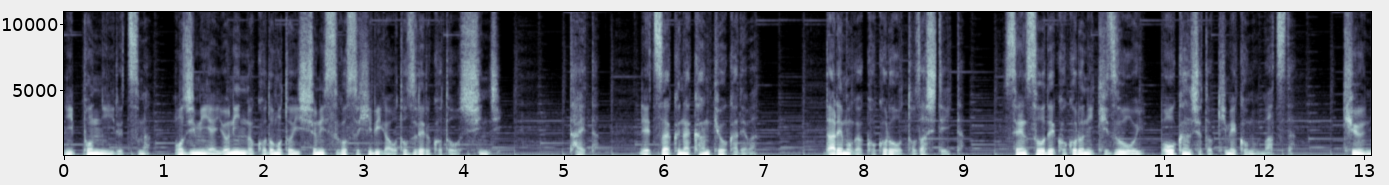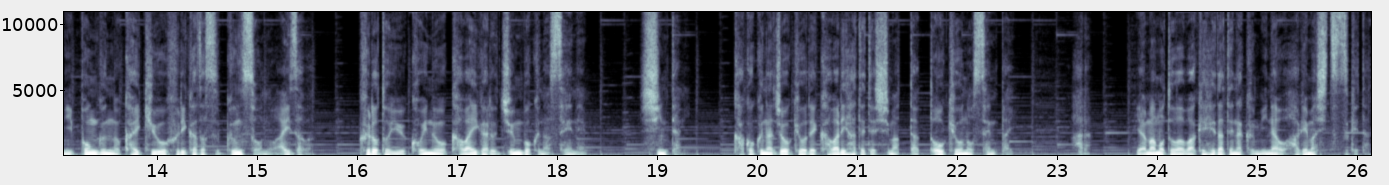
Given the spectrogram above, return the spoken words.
日本にいる妻モジミや4人の子供と一緒に過ごす日々が訪れることを信じ耐えた。劣悪な環境下では誰もが心を閉ざしていた。戦争で心に傷を負い傍観者と決め込む松田。旧日本軍の階級を振りかざす軍曹の相沢。黒という子犬を可愛がる純朴な青年。新谷。過酷な状況で変わり果ててしまった同郷の先輩。原。山本は分け隔てなく皆を励まし続けた。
